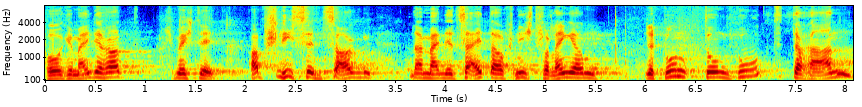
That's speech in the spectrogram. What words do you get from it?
Hoher Gemeinderat, ich möchte abschließend sagen, meine Zeit auch nicht verlängern. Wir tun gut daran,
